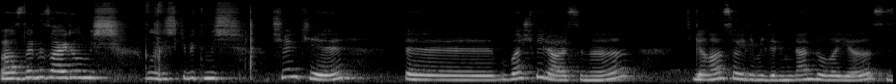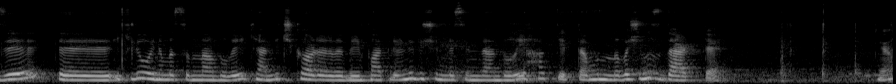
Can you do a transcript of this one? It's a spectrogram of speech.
Bazılarınız ayrılmış. Bu ilişki bitmiş. Çünkü eee, bu baş belasını yalan söylemelerinden dolayı size e, ikili oynamasından dolayı kendi çıkarları ve menfaatlerini düşünmesinden dolayı hakikaten bununla başınız dertte. Ya.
